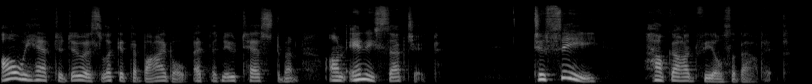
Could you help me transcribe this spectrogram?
All we have to do is look at the Bible, at the New Testament, on any subject to see how God feels about it.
